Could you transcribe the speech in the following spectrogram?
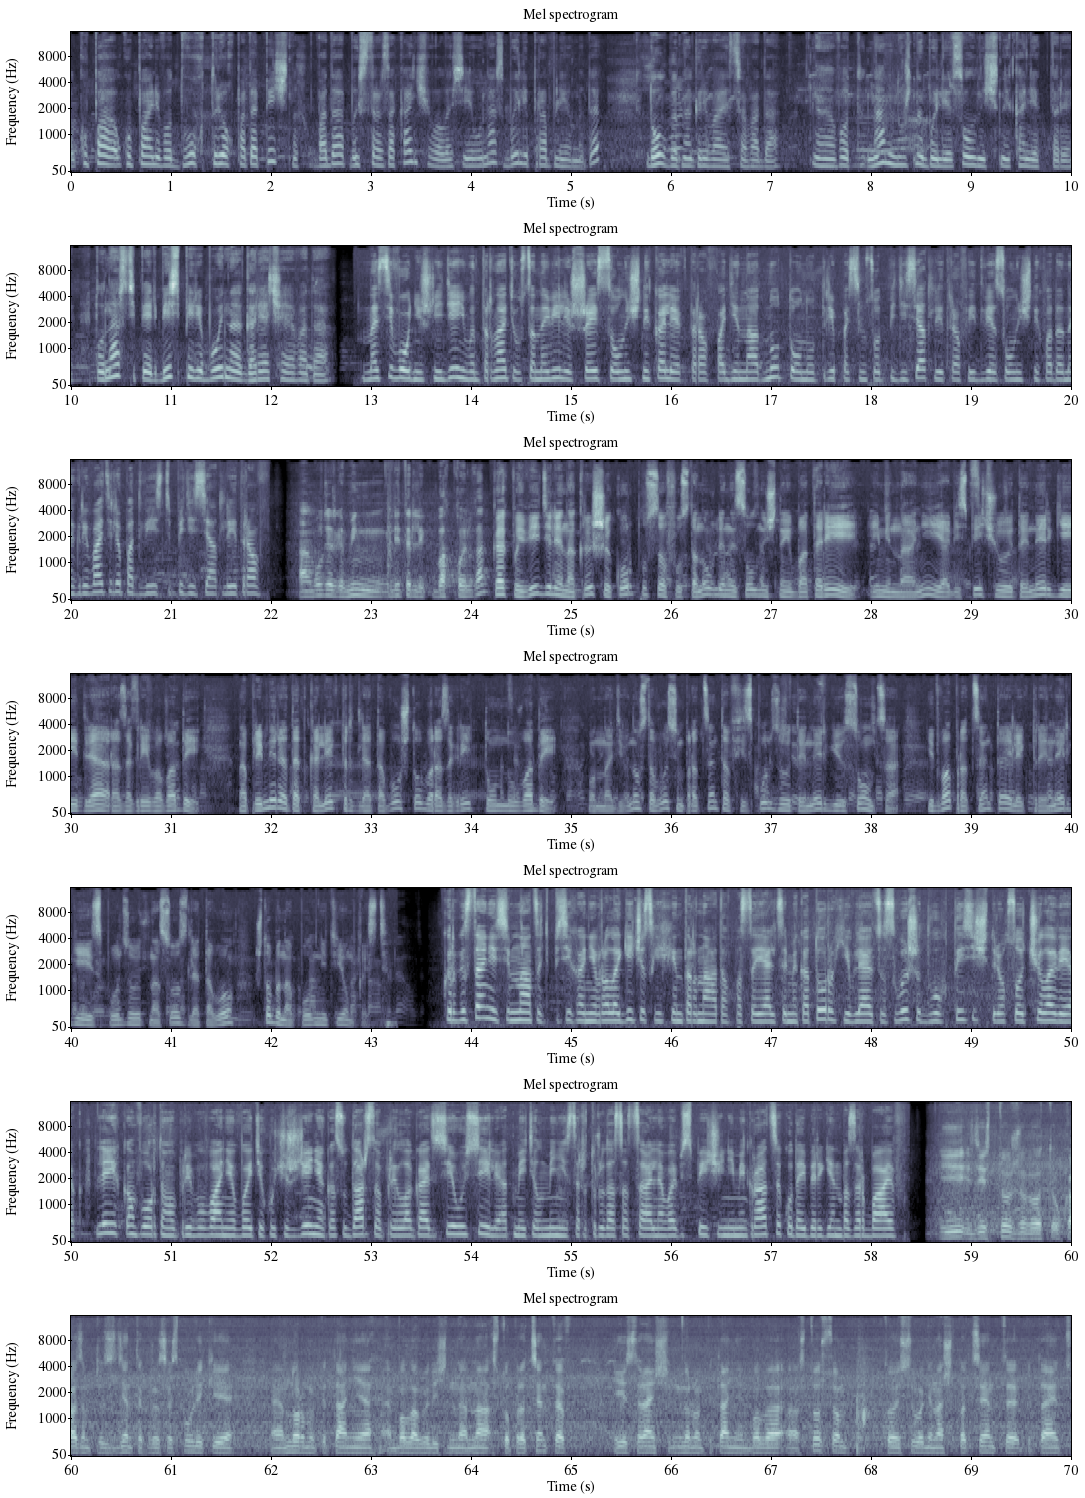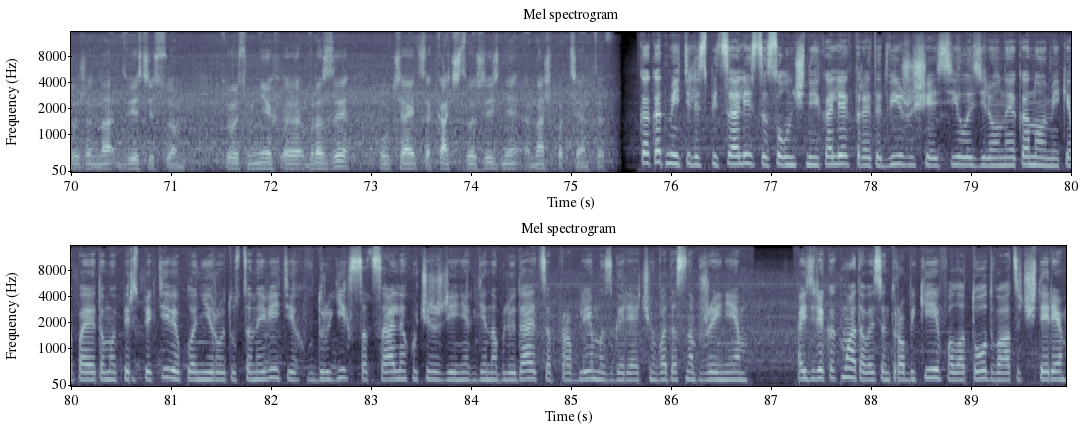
купа, купали вот двух-трех подопечных, вода быстро заканчивалась, и у нас были проблемы. Да? Долго нагревается вода. Э, вот нам нужны были солнечные коллекторы. У нас теперь бесперебойная горячая вода. На сегодняшний день в интернате установили 6 солнечных коллекторов. Один на одну тонну, три по 750 литров и две солнечных водонагревателя по 250 литров. Как вы видели, на крыше корпусов установлены солнечные батареи. Именно они и обеспечивают энергией для разогрева воды. Например, этот коллектор для того, чтобы разогреть тонну воды. Он на 98% использует энергию солнца и 2% электроэнергии использует насос для того, чтобы наполнить емкость. В Кыргызстане 17 психоневрологических интернатов, постояльцами которых являются свыше 2300 человек. Для их комфортного пребывания в этих учреждениях государство прилагает все усилия, отметил министр труда социального обеспечения и миграции Кудайберген Базарбаев. И здесь тоже вот указом президента Кыргызской республики э, норма питания была увеличена на 100%. Если раньше норма питания была 100 э, сом, то сегодня наши пациенты питаются уже на 200 сом. То есть у них э, в разы улучшается качество жизни наших пациентов. Как отметили специалисты, солнечные коллекторы – это движущая сила зеленой экономики, поэтому в перспективе планируют установить их в других социальных учреждениях, где наблюдаются проблемы с горячим водоснабжением. Айзеля Какматова, Центр Абикеев, Алато, 24.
